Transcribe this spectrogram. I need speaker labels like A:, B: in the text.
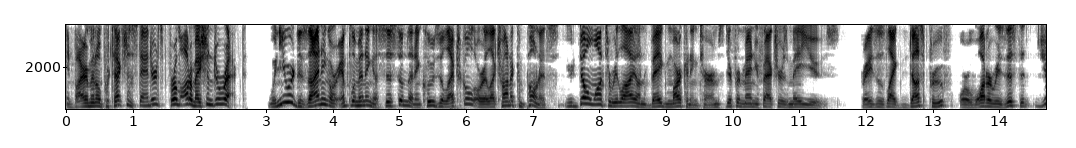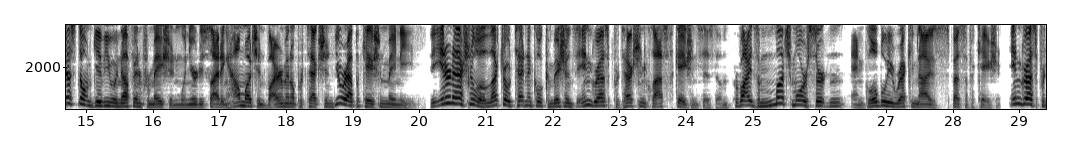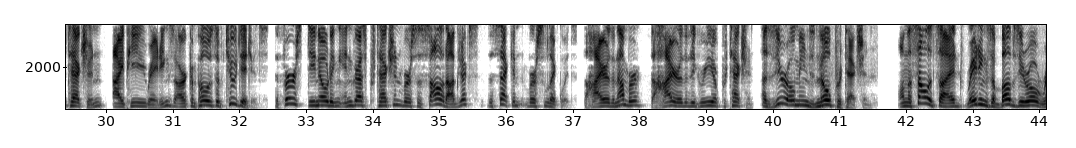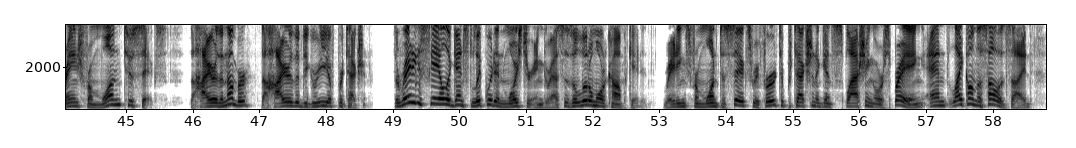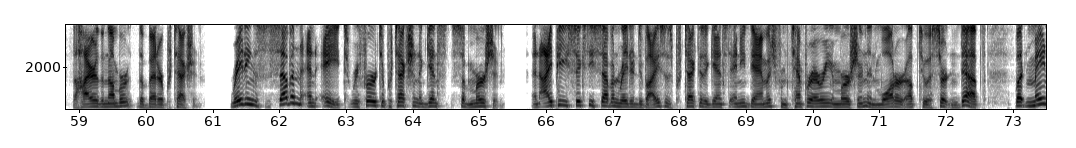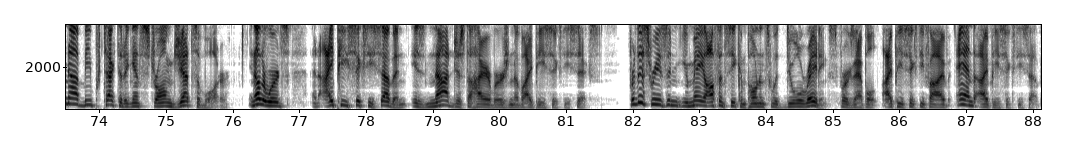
A: Environmental protection standards from Automation Direct. When you are designing or implementing a system that includes electrical or electronic components, you don't want to rely on vague marketing terms different manufacturers may use. Phrases like dustproof or water resistant just don't give you enough information when you're deciding how much environmental protection your application may need. The International Electrotechnical Commission's Ingress Protection Classification System provides a much more certain and globally recognized specification. Ingress protection, IP ratings, are composed of two digits, the first denoting ingress protection versus solid objects, the second versus liquids. The higher the number, the higher the degree of protection. A zero means no protection. On the solid side, ratings above zero range from 1 to 6. The higher the number, the higher the degree of protection. The rating scale against liquid and moisture ingress is a little more complicated. Ratings from 1 to 6 refer to protection against splashing or spraying, and like on the solid side, the higher the number, the better protection. Ratings 7 and 8 refer to protection against submersion. An IP67 rated device is protected against any damage from temporary immersion in water up to a certain depth, but may not be protected against strong jets of water. In other words, an IP67 is not just a higher version of IP66. For this reason, you may often see components with dual ratings, for example, IP65 and IP67.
